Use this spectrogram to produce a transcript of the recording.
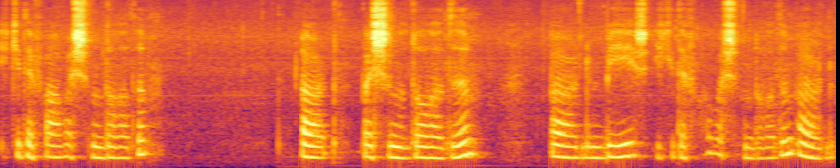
İki defa başını doladım. Ördüm. Başını doladım. Ördüm. Bir, iki defa başını doladım. Ördüm.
